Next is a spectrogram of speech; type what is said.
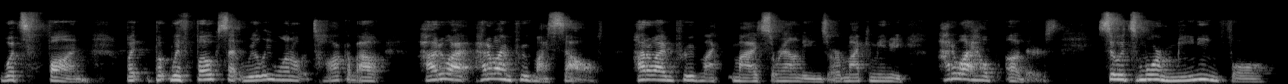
what's fun but but with folks that really want to talk about how do i how do i improve myself how do i improve my my surroundings or my community? How do i help others? So it's more meaningful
